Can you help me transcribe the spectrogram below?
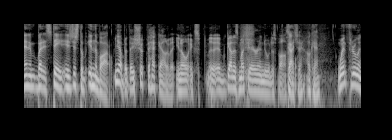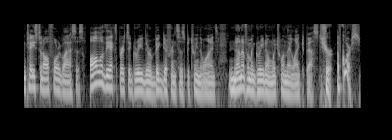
and but it stayed. It's just the, in the bottle. yeah, but they shook the heck out of it. You know, exp- uh, got as much air into it as possible. Gotcha. Okay. Went through and tasted all four glasses. All of the experts agreed there were big differences between the wines. None of them agreed on which one they liked best. Sure, of course.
